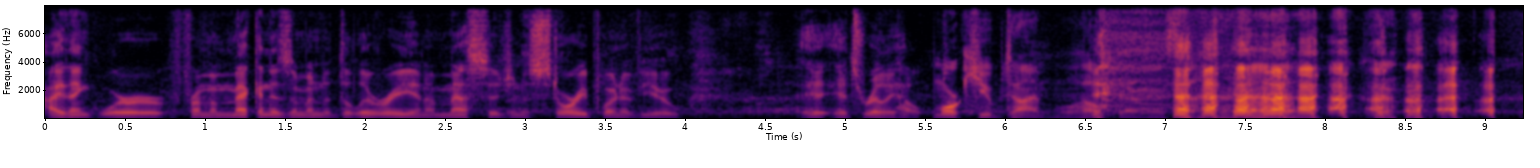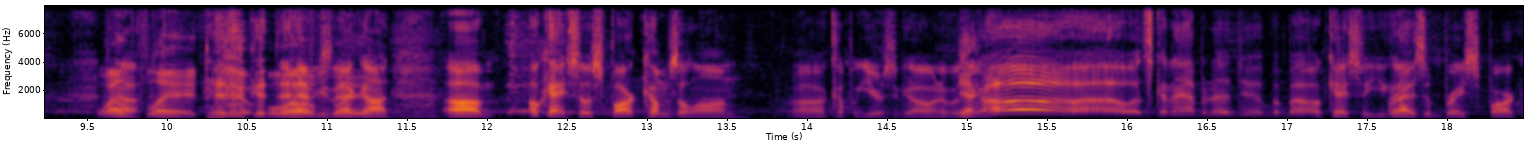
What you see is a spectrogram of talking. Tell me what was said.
I think we're, from a mechanism and a delivery and a message and a story point of view, it, it's really helped. More cube time will help there. well no, played. It's good well to have you played. back on. Um, okay, so Spark comes along uh, a couple years ago and it was yeah. like, oh, what's going to happen to Hadoop? Okay, so you right. guys embrace Spark.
